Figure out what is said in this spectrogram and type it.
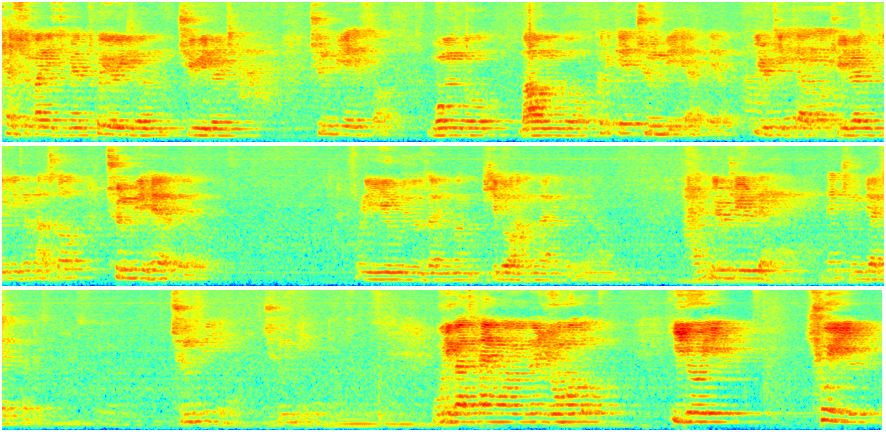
할 수만 있으면 토요일은 주일을 잘 준비해서 몸도 마음도 그렇게 준비해야 돼요. 일찍 자고 주일날 일찍 일어나서 준비해야 돼요. 우리 이은주 전사님은 기도하는 날이 되면 한 일주일 내내 준비하실 거예요. 준비해, 준비해. 우리가 사용하고 있는 용어도 일요일, 휴일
